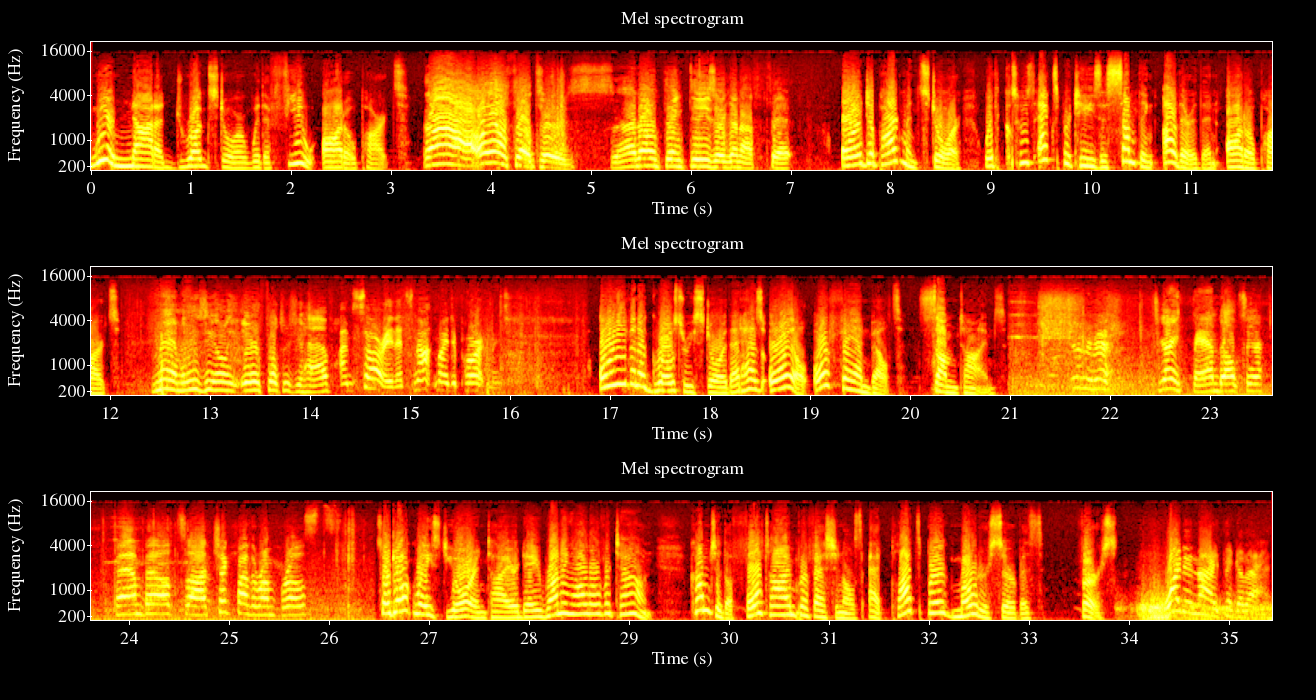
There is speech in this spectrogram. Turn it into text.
We're not a drugstore with a few auto parts. Ah, oil filters. I don't think these are gonna fit. Or a department store with whose expertise is something other than auto parts. Ma'am, are these the only air filters you have? I'm sorry, that's not my department. Or even a grocery store that has oil or fan belts, sometimes. Excuse me, miss. You got any fan belts here? Fan belts, uh, check by the rump roasts. So don't waste your entire day running all over town. Come to the full-time professionals at Plattsburgh Motor Service first. Why didn't I think of that?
